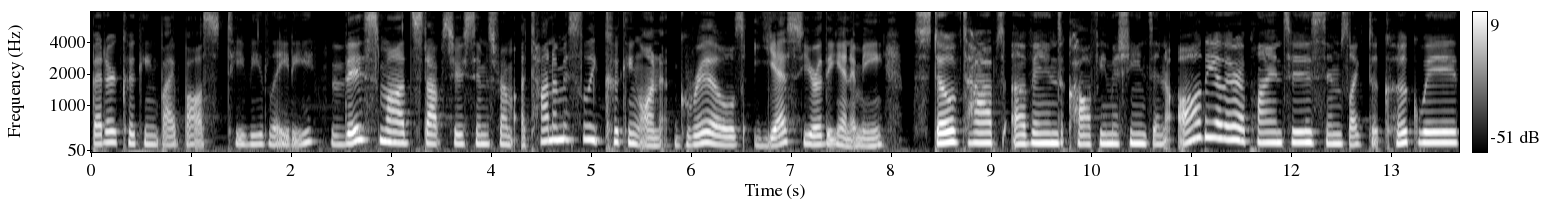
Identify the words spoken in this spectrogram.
Better Cooking by Boss TV Lady. This mod stops your Sims from autonomously cooking on grills, yes, you're the enemy, stovetops, ovens, coffee machines, and all the other appliances Sims like to cook with.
